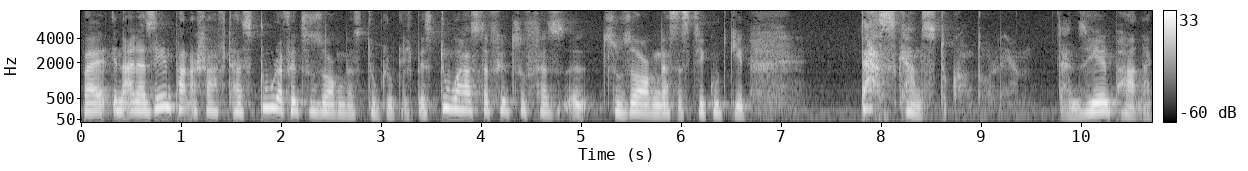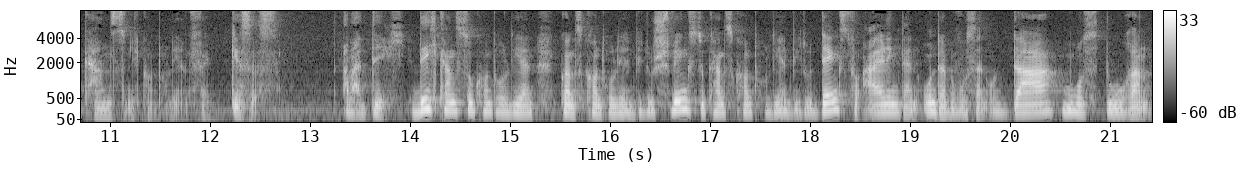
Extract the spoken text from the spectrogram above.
Weil in einer Seelenpartnerschaft hast du dafür zu sorgen, dass du glücklich bist. Du hast dafür zu, äh, zu sorgen, dass es dir gut geht. Das kannst du kontrollieren. Deinen Seelenpartner kannst du nicht kontrollieren. Vergiss es. Aber dich, dich kannst du kontrollieren. Du kannst kontrollieren, wie du schwingst. Du kannst kontrollieren, wie du denkst. Vor allen Dingen dein Unterbewusstsein. Und da musst du ran.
